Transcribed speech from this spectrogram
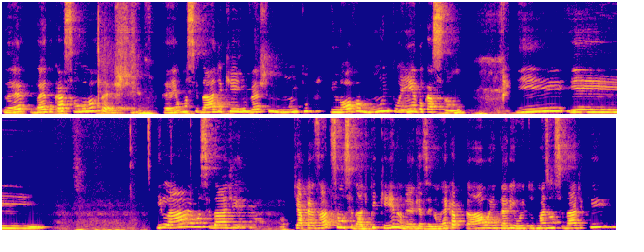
né, da educação do Nordeste. É uma cidade que investe muito, inova muito em educação e, e e lá é uma cidade que, apesar de ser uma cidade pequena, né, quer dizer, não é capital, é interior e tudo, mas é uma cidade que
